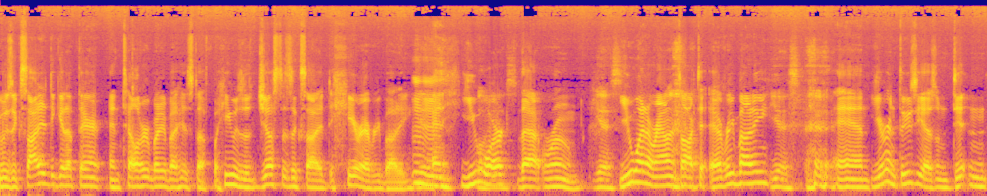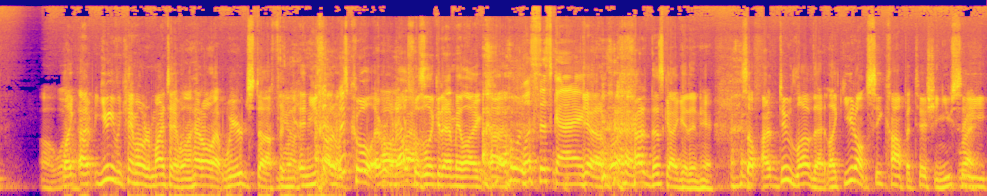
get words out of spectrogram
was excited to get up there and tell everybody about his stuff, but he was just as excited to hear everybody. And you Oh, worked yes. that room. Yes. You went around and talked to everybody. Yes. And your enthusiasm didn't oh wow. like I, you even came over to my table and had all that weird stuff, and, Yeah. and you thought it was cool. Everyone Oh, else wow. was looking at me like, uh, What's this guy? yeah, how did this guy get in here? So I do love that. Like you don't see competition, you see Right.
